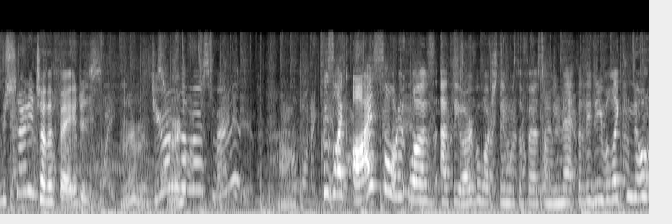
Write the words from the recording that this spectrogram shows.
we've known each other for ages. I don't remember Do you remember the first moment? Because, like, I thought it was at the Overwatch thing was the first time we met, but then you were like, no,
